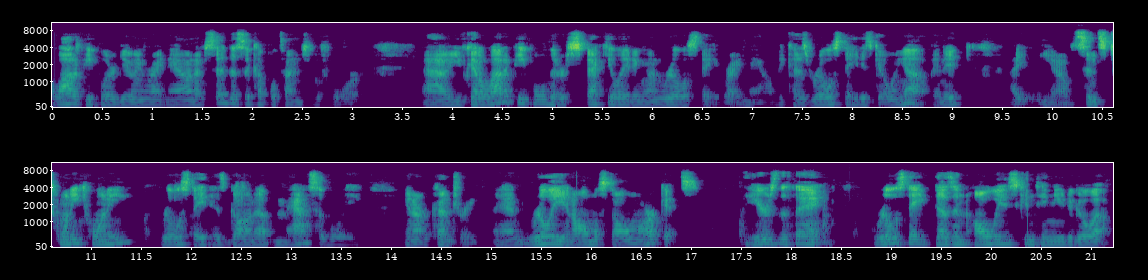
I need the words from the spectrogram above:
a lot of people are doing right now. And I've said this a couple times before. Uh, you've got a lot of people that are speculating on real estate right now because real estate is going up, and it, I, you know, since 2020, real estate has gone up massively in our country and really in almost all markets. Here's the thing real estate doesn't always continue to go up.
